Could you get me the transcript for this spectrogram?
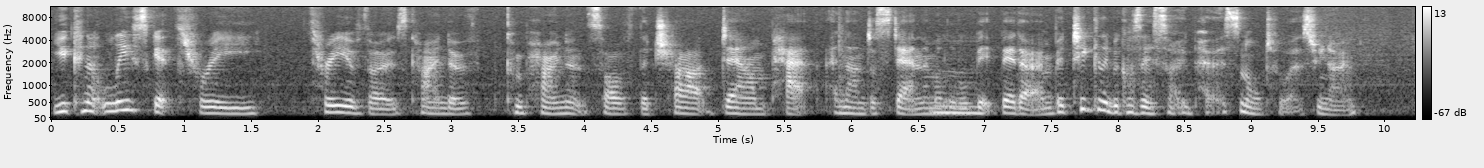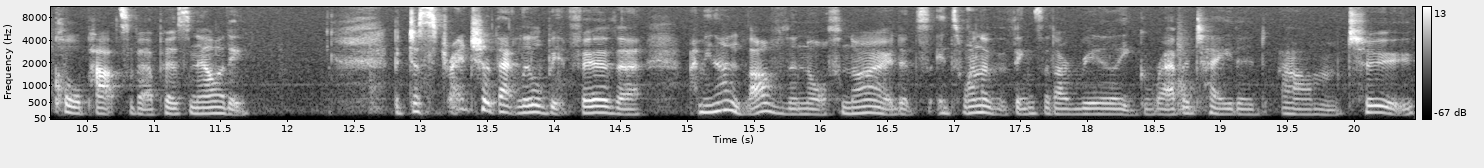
You can at least get three three of those kind of components of the chart down pat and understand them a little mm. bit better and particularly because they're so personal to us you know core parts of our personality but to stretch it that little bit further, I mean, I love the North Node. It's it's one of the things that I really gravitated um, to,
